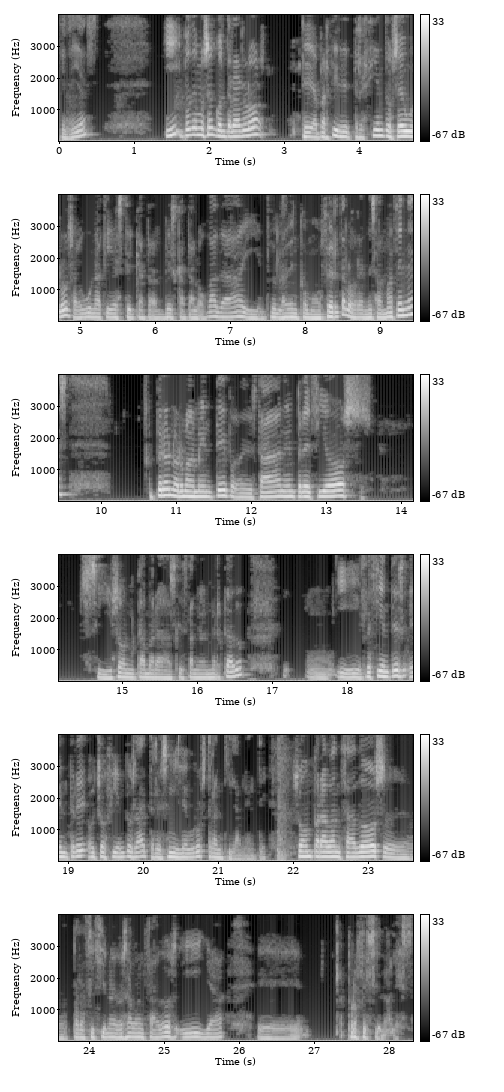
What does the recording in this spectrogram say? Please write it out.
en ellas y podemos encontrarlo a partir de 300 euros, alguna que ya esté descatalogada y entonces la den como oferta los grandes almacenes pero normalmente pues, están en precios si son cámaras que están en el mercado y recientes entre 800 a 3000 euros tranquilamente. Son para avanzados eh, para aficionados avanzados y ya eh, profesionales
